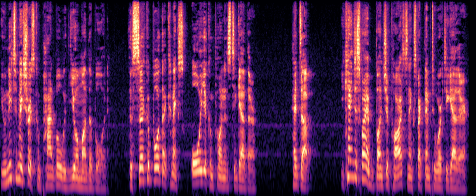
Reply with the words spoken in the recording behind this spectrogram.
you'll need to make sure it's compatible with your motherboard, the circuit board that connects all your components together. Heads up, you can't just buy a bunch of parts and expect them to work together.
